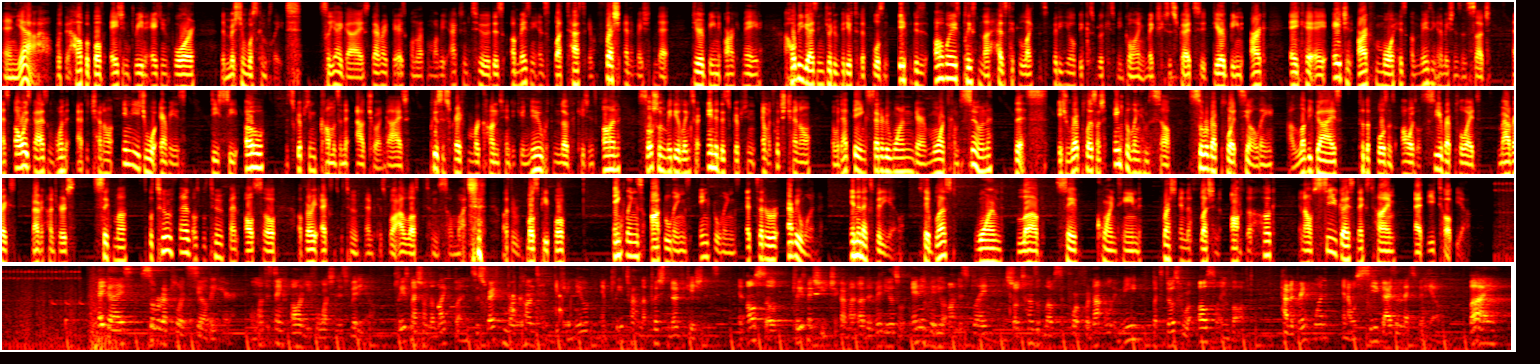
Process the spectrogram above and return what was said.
And yeah, with the help of both Agent 3 and Agent 4, the mission was complete. So yeah guys, that right there is going to wrap up my reaction to this amazing and splattastic and fresh animation that Dear Bean Arc made. I hope you guys enjoyed the video to the fullest, and if you did as always, please do not hesitate to like this video because it really keeps me going. Make sure you subscribe to Dear Bean Arc, aka Agent Arc for more his amazing animations and such. As always guys, I'm going to add the channel in the usual areas, DCO, description, comments, and the outro. And guys, please subscribe for more content if you're new with the notifications on. Social media links are in the description and my Twitch channel. And with that being said, everyone, there are more to come soon. This is Reploid slash Inkling himself, Silver Reploid CLE. I love you guys to the fullest as always. I'll see you Reploids, Mavericks, Maverick Hunters, Sigma, Splatoon fans. I'm Splatoon fan also. A very excellent Splatoon fan because, well, I love Splatoon so much. like the, most people. Inklings, Octolings, Inklings, etc. Everyone. In the next video. Stay blessed, warmed, loved, safe, quarantined, fresh in the flesh and off the hook, and I'll see you guys next time at Utopia. Hey guys, Silver Reploid CLE here. I want to thank all of you for watching this video. Please smash on the like button, subscribe for more content if you're new, and please turn on the push notifications. And also, please make sure you check out my other videos or any video on display and show tons of love and support for not only me, but to those who are also involved. Have a great one, and I will see you guys in the next video. Bye!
